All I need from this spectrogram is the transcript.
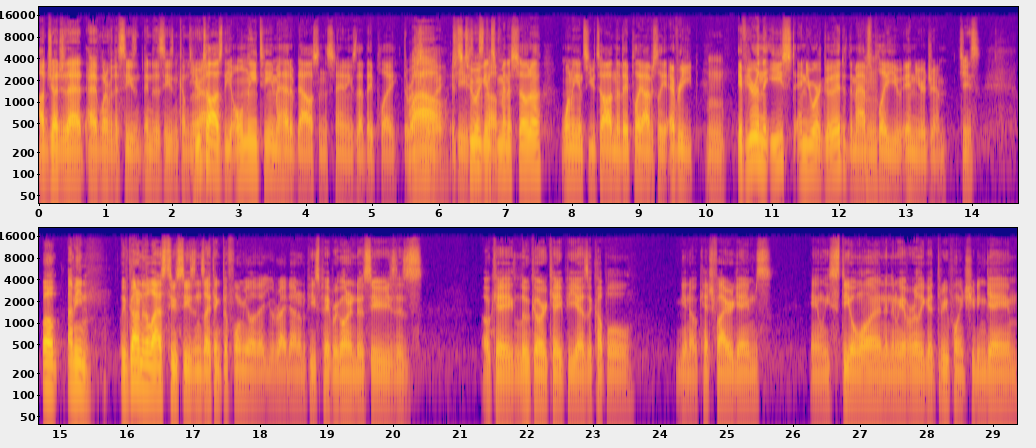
I'll judge that at whenever the season end of the season comes Utah around. is the only team ahead of Dallas in the standings that they play the rest of the way. It's Jeez, two against tough. Minnesota, one against Utah, and then they play obviously every. Mm. If you're in the East and you are good, the Mm-hmm. Mavs play you in your gym. Jeez. Well, I mean, we've gone into the last two seasons. I think the formula that you would write down on a piece of paper going into a series is okay, Luka or KP has a couple, you know, catch fire games, and we steal one, and then we have a really good three point shooting game.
